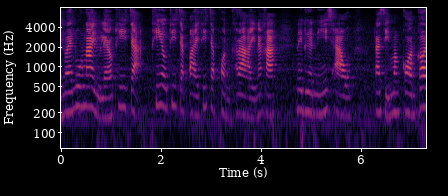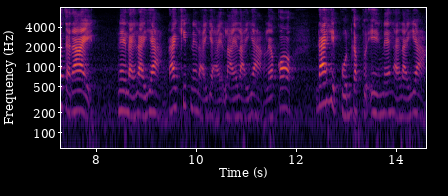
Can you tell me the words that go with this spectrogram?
นไว้ล่วงหน้าอยู่แล้วที่จะเที่ยวที่จะไปที่จะผ่อนคลายนะคะ ในเดือนนี้ชาวราศีมังกรก็จะได้ในหลาย ๆ อย่างได้คิดในหลายอย่างหลายหลายๆอย่าง แล้วก็ได้เหตุผลกับตัวเองในหลาย ๆ อย่าง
